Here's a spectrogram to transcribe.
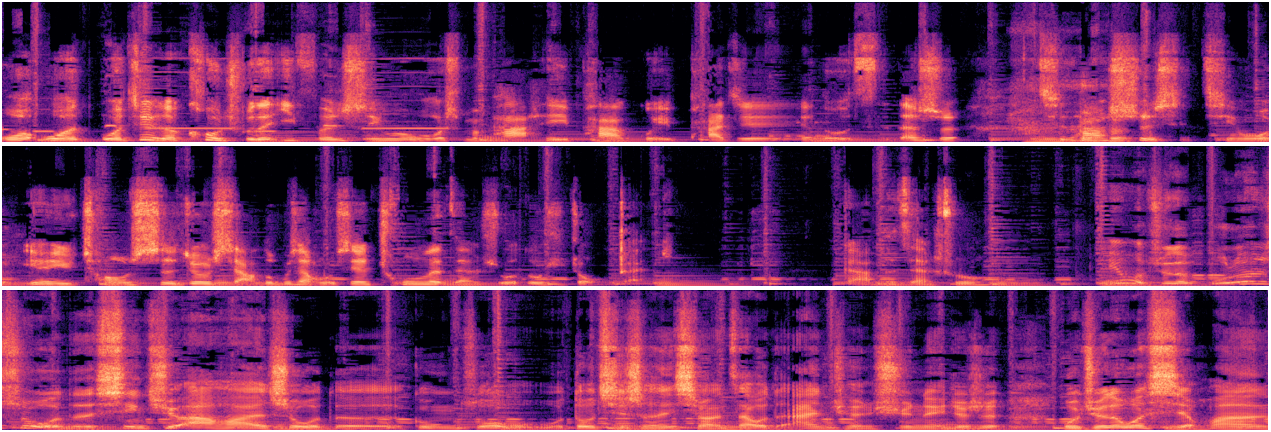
我我我这个扣除的一分是因为我什么怕黑怕鬼怕这些东西，但是其他 事情我愿意尝试，就想都不想，我先冲了再说，都是这种感觉，干了再说。因为我觉得不论是我的兴趣爱好还是我的工作，我我都其实很喜欢在我的安全区内，就是我觉得我喜欢。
